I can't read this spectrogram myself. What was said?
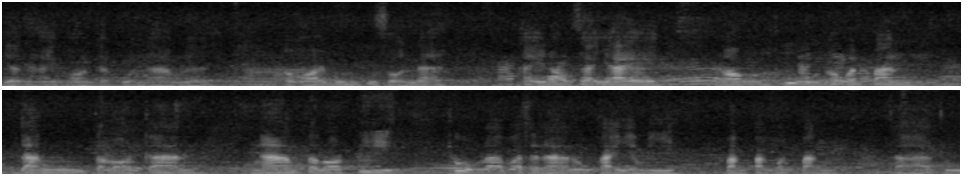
เดี๋ยวจะให้พรก็กรวดน้ำเลยก็ขอให้บุญกุศลนะ ให้น้องสายใยน้องผู้น้องวันปัน ดังตลอดการงามตลอดปี โชคลาภวาสนาโรคภัยอย่ามีปังปังปังปังสาธุ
